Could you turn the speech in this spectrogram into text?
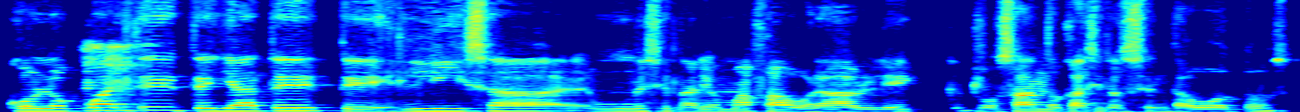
Con lo cual te, ya te, desliza un escenario más favorable, rozando casi los 60 votos.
